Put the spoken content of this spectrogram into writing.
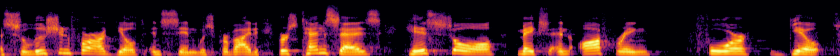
A solution for our guilt and sin was provided. Verse 10 says, His soul makes an offering for guilt.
